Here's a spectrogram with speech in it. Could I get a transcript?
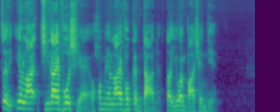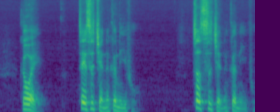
这里又拉急拉一波起来，后面拉一波更大的到一万八千点。各位，这次减的更离谱，这次减的更离谱，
